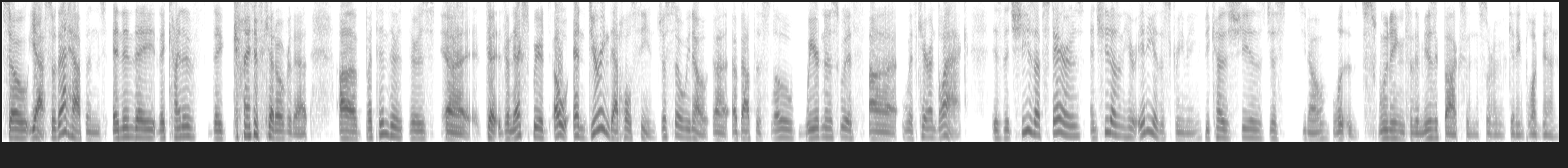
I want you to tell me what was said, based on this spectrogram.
So yeah, so that happens, and then they they kind of they kind of get over that. Uh, but then there, there's uh, the, the next weird. Oh, and during that whole scene, just so we know uh, about the slow weirdness with uh, with Karen Black, is that she's upstairs and she doesn't hear any of the screaming because she is just you know swooning to the music box and sort of getting plugged in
